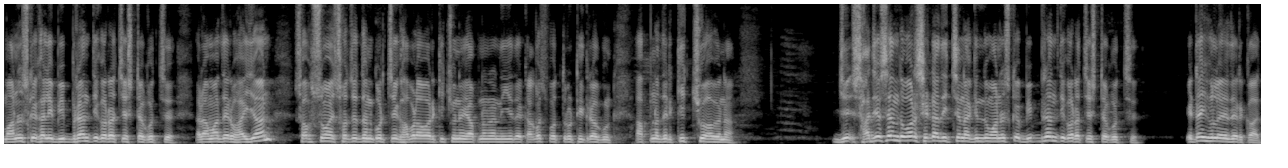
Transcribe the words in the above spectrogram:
মানুষকে খালি বিভ্রান্তি করার চেষ্টা করছে। আর আমাদের ভাইজান সবসময় সচেতন করছে ঘাবড়াবার কিছু নেই, আপনারা নিজেদের কাগজপত্র ঠিক রাখুন, আপনাদের কিচ্ছু হবে না। যে সাজেশন দেওয়ার সেটা দিচ্ছে না, কিন্তু মানুষকে বিভ্রান্তি করার চেষ্টা করছে। এটাই হলো এদের কাজ।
